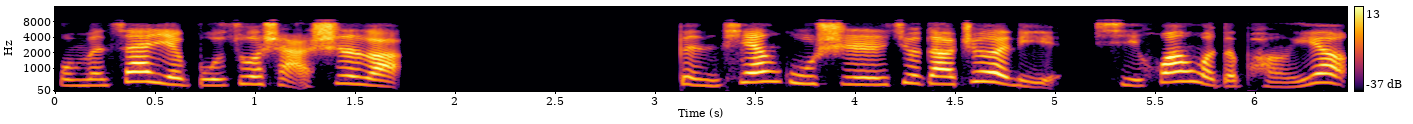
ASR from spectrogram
我们再也不做傻事了。”本篇故事就到这里，喜欢我的朋友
